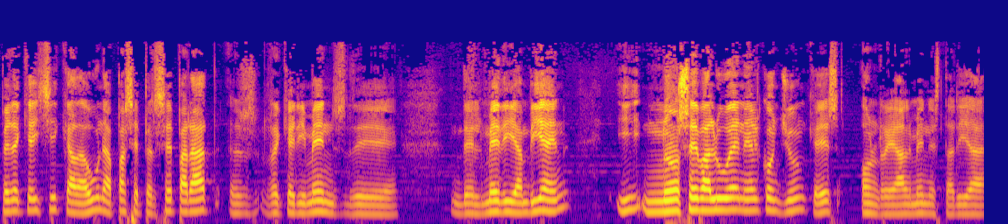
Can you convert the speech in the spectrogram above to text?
per a que així cada una passe per separat els requeriments de, del medi ambient i no s'avalua en el conjunt que és on realment estaria,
